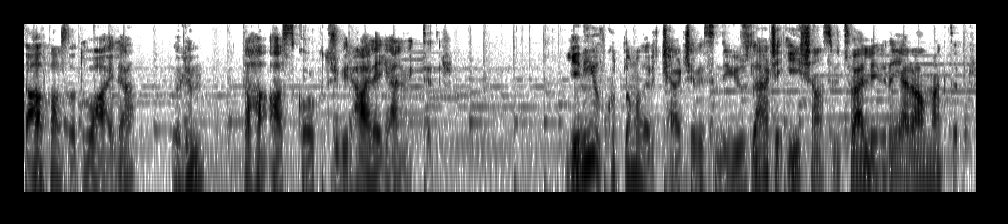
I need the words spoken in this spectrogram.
daha fazla duayla ölüm daha az korkutucu bir hale gelmektedir. Yeni yıl kutlamaları çerçevesinde yüzlerce iyi şans ritüelleri de yer almaktadır.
